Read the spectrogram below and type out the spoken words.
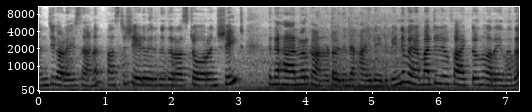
അഞ്ച് കളേഴ്സാണ് ഫസ്റ്റ് ഷെയ്ഡ് വരുന്നത് റസ്റ്റ് ഓറഞ്ച് ഷെയ്ഡ് ഇതിന്റെ ഹാൻഡ് ആണ് കേട്ടോ ഇതിന്റെ ഹൈലൈറ്റ് പിന്നെ മറ്റൊരു ഫാക്ടർ എന്ന് പറയുന്നത്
